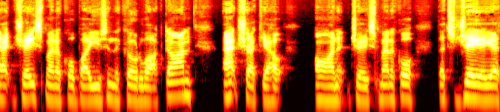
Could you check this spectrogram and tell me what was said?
at Jase Medical by using the code locked on at checkout on Jase Medical. That's J A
